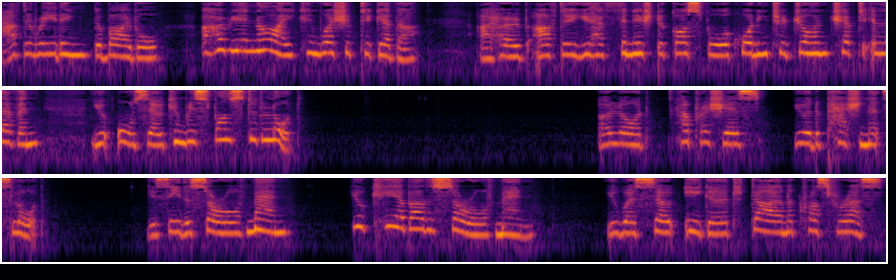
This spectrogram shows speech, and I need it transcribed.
After reading the Bible, I hope you and I can worship together. I hope after you have finished the Gospel according to John chapter 11, you also can respond to the Lord. O Lord, how precious you are the passionate Lord. You see the sorrow of man. You care about the sorrow of man. You were so eager to die on the cross for us.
